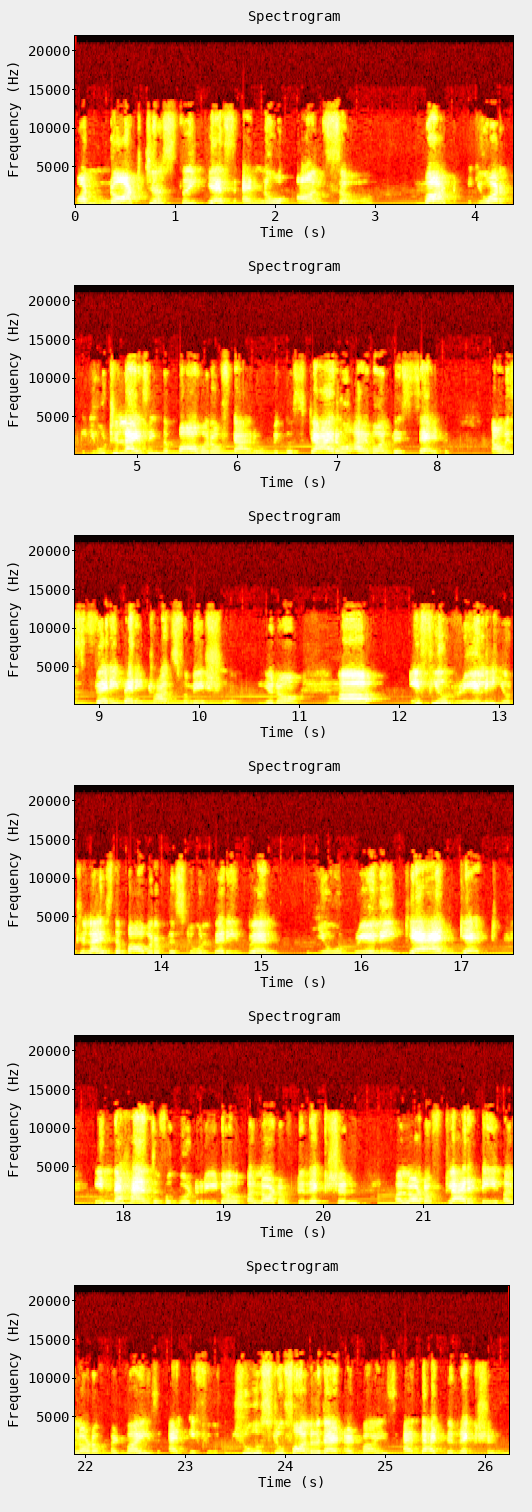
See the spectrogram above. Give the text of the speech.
for not just the yes and no answer, Mhm. but you are utilizing the power of tarot because tarot, I've always said, now is very, very transformational, you know Mhm. uh, if you really utilize the power of this tool very well, you really can get in the hands of a good reader a lot of direction, a lot of clarity, a lot of advice. And if you choose to follow that advice and that direction,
